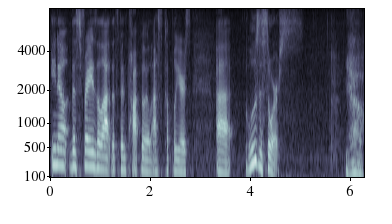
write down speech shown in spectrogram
You know, this phrase a lot that's been popular last couple years. Uh, who's the source? yeah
